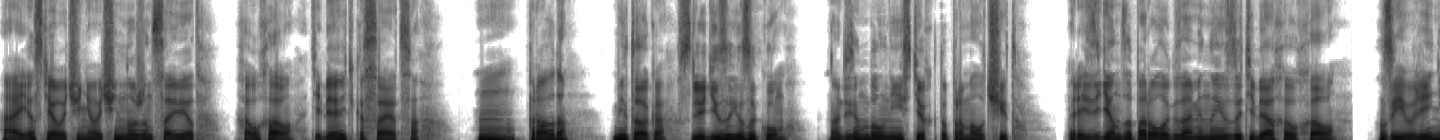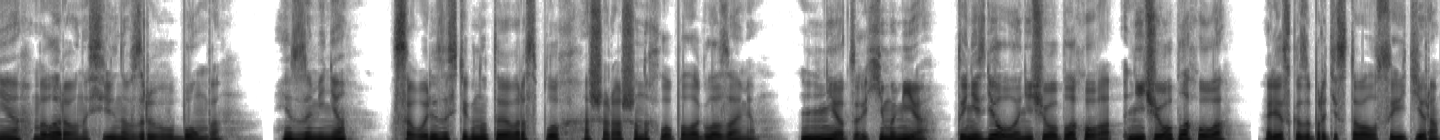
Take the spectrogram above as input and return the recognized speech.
А если очень-очень нужен совет, «Хау-хау, тебя ведь касается». «М правда?» «Митака, следи за языком». Но Дзин был не из тех, кто промолчит. «Президент запорол экзамены из-за тебя, Хау-хау». Заявление было равносильно взрыву бомбы. «Из-за меня?» Саори, застегнутая врасплох, ошарашенно хлопала глазами. «Нет, Химамия, ты не сделала ничего плохого. Ничего плохого!» Резко запротестовал Саитира,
